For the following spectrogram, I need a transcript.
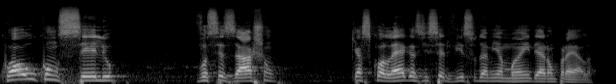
Qual o conselho vocês acham que as colegas de serviço da minha mãe deram para ela?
